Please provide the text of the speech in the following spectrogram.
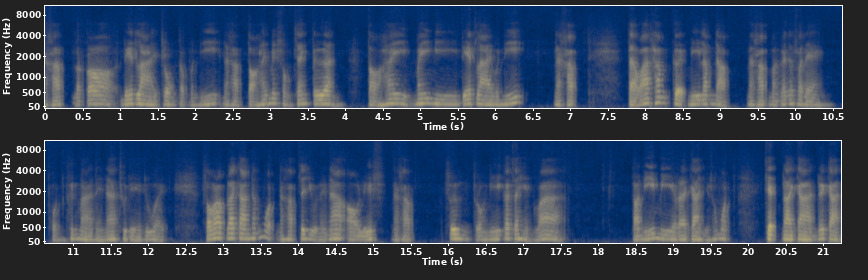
นะครับ แล้วก็เดทไลน์ตรงกับวันนี้นะครับ ต่อให้ไม่ส่งแจ้งเตือน ต่อให้ไม่มีเดทไลน์วันนี้นะครับ แต่ว่าถ้าเกิดมีลำดับนะครับ มันก็จะแสดงผลขึ้นมาในหน้า today ด้วยสำหรับรายการทั้งหมดนะครับ จะอยู่ในหน้า all list นะครับ ซึ่งตรงนี้ก็จะเห็นว่า ตอนนี้มีรายการอยู่ทั้งหมด 7 รายการด้วยกัน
